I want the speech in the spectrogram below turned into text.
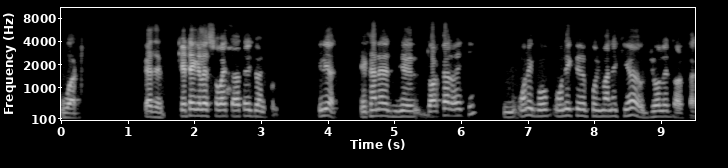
water ঠিক আছে, কেটে গেলে সবাই তাড়াতাড়ি জয়েন করবে ক্লিয়ার এখানে যে দরকার হয় কি? অনেক অনেক পরিমাণে কি হয়? জলের দরকার।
